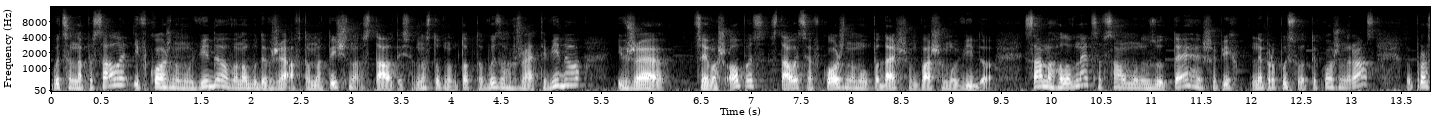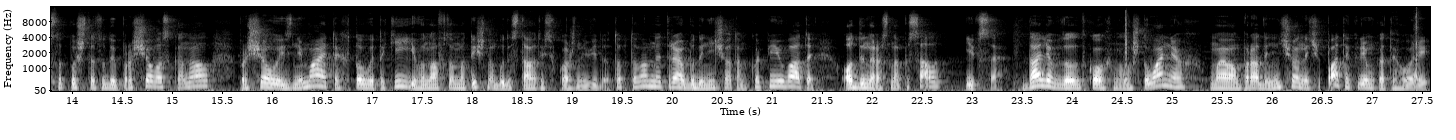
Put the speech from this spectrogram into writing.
Ви це написали, і в кожному відео воно буде вже автоматично ставитися в наступному. Тобто ви загружаєте відео і вже. Цей ваш опис ставиться в кожному подальшому вашому відео. Саме головне це в самому низу теги, щоб їх не прописувати кожен раз. Ви просто пишете туди, про що у вас канал, про що ви знімаєте, хто ви такий, і воно автоматично буде ставитись в кожне відео. Тобто вам не треба буде нічого там копіювати, один раз написали і все. Далі в додаткових налаштуваннях моя вам порада нічого не чіпати, крім категорії.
